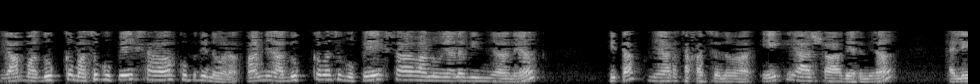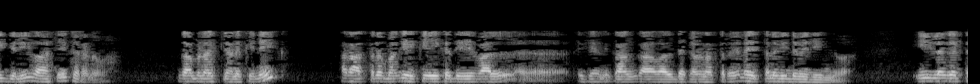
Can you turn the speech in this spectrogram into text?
යම් අදුක්ක මසුක උපේක්ෂාවක් උපදිනවා නම් අන්නේ අදුක්ක මසුක උපේක්ෂාව අනුව යන විඥානයක් හිතක් මෙයාට සකස් වෙනවා ඒකේ ආශාදයට මෙයා ඇලී ගලී වාසය කරනවා ගමනක් යන කෙනෙක් අර අතරමඟ එක එක දේවල් ඒ කියන්නේ ගංගාවල් දැකලා නතර වෙලා එතන විඳ විඳ ඉන්නවා. ඊළඟට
